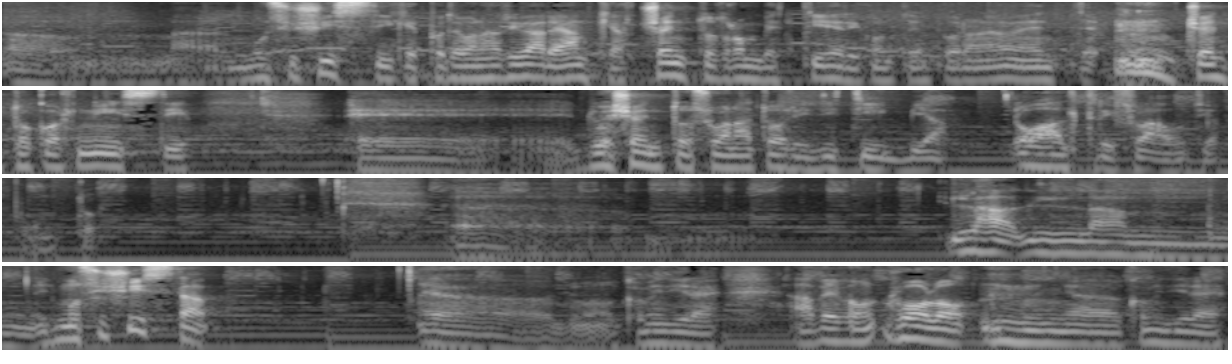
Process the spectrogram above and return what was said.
uh, musicisti che potevano arrivare anche a 100 trombettieri contemporaneamente, 100 cornisti e 200 suonatori di tibia o altri flauti appunto. Uh, la, la, il musicista eh, come dire, aveva un ruolo mm, eh, come dire,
